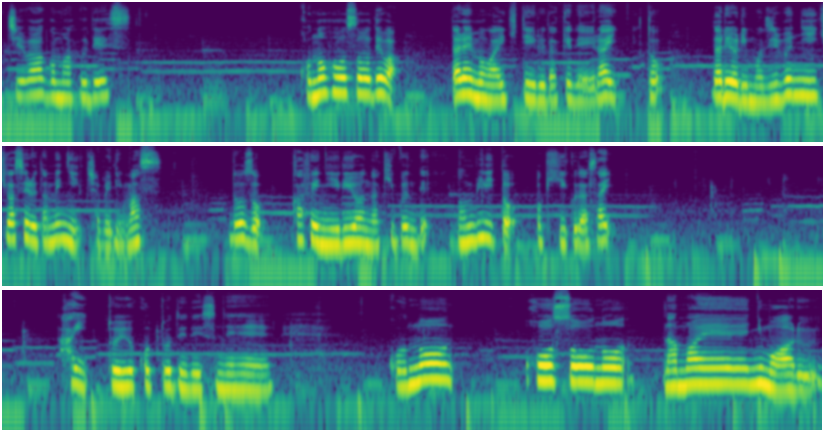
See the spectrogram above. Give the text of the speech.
ちはごまふです。この放送では誰もが生きているだけで偉いと誰よりも自分に言い聞かせるために喋ります。どうぞカフェにいるような気分でのんびりとお聞きください。はいということでですねこの放送の名前にもある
